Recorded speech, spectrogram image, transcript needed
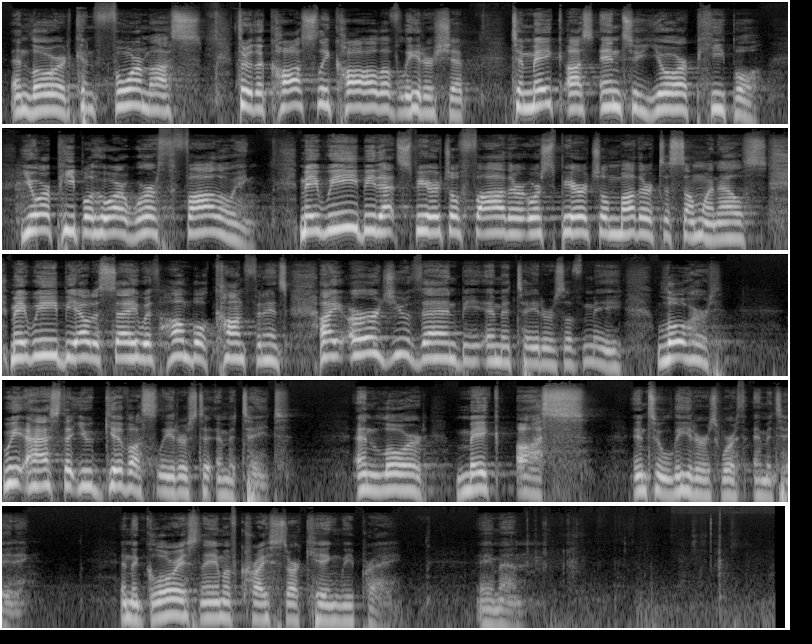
And Lord, conform us through the costly call of leadership to make us into your people, your people who are worth following May we be that spiritual father or spiritual mother to someone else. May we be able to say with humble confidence, I urge you then be imitators of me. Lord, we ask that you give us leaders to imitate. And Lord, make us into leaders worth imitating. In the glorious name of Christ our King, we pray. Amen.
